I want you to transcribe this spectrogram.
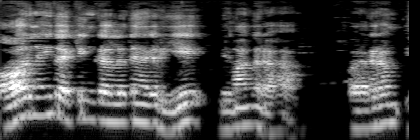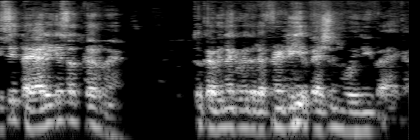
और नहीं तो एक्टिंग कर लेते हैं अगर ये दिमाग में रहा और अगर हम इसी तैयारी के साथ कर रहे हैं तो कभी ना कभी तो डेफिनेटली ये पैशन हो ही नहीं पाएगा।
